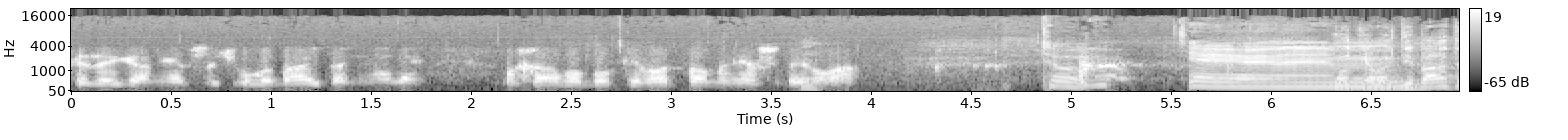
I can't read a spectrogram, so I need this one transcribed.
כרגע, אני אעשה שיעור בבית, אני אעלה מחר בבוקר עוד פעם, אני אסביר מה. טוב. אמ, אוקיי, אבל דיברת,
